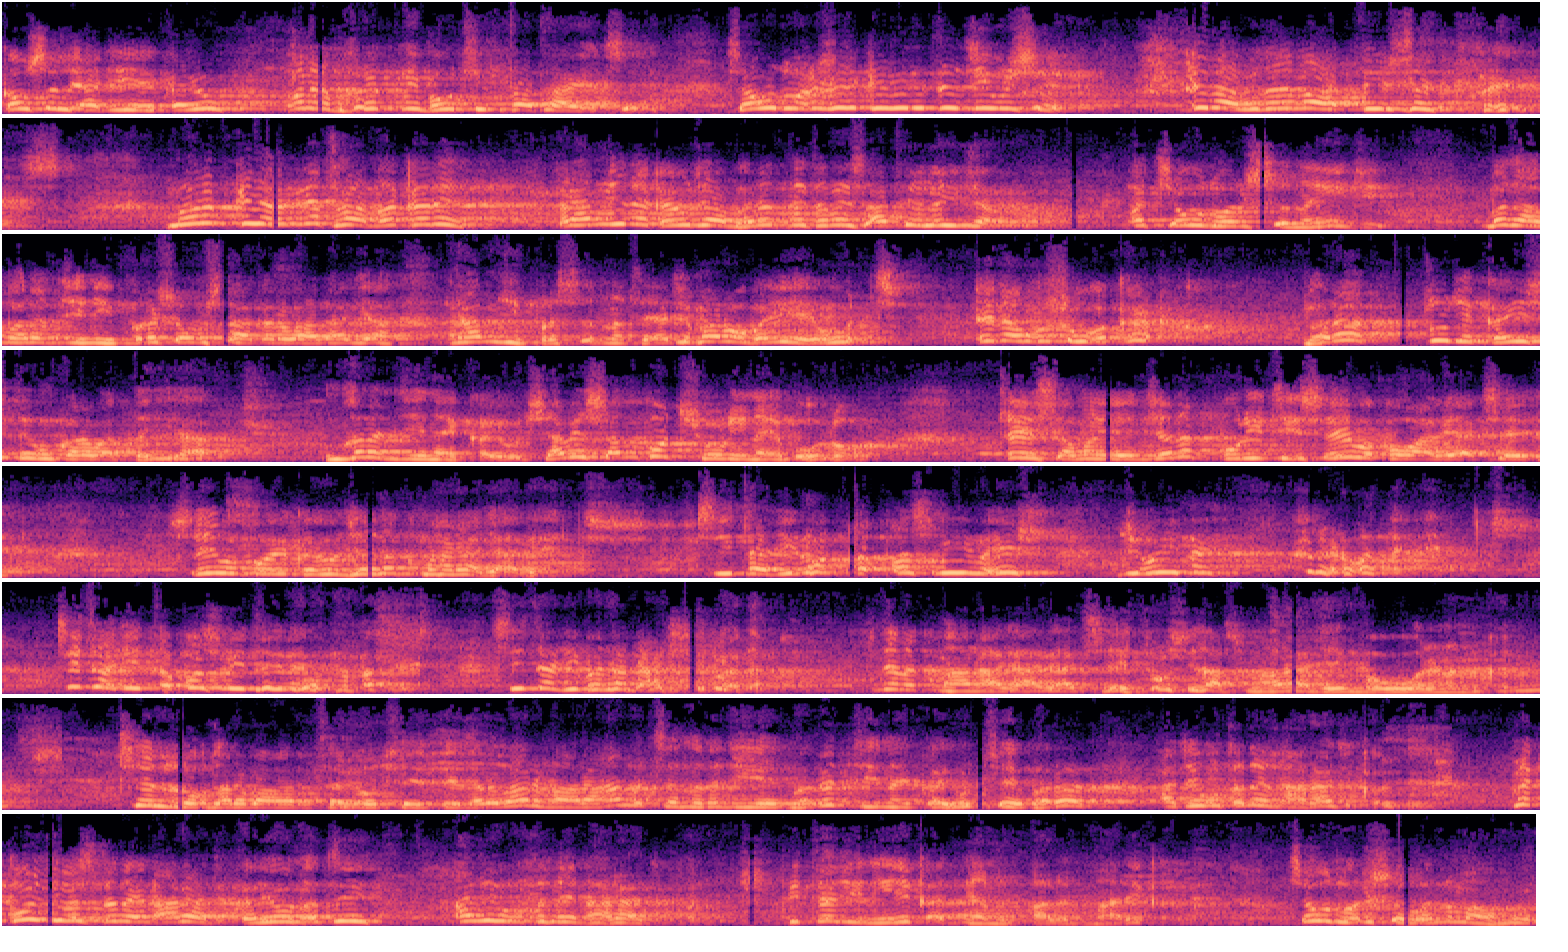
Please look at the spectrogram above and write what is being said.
કૌશલ્યાજીએ કહ્યું, મને ભરતની બહુ ચિંતા થાય છે. ચૌદ વર્ષે કેવી રીતે જીવશે? એના હૃદયમાં અતિશય પ્રેમ ભરત કઈ અન્યથા ન કરે. રામજીને કહ્યું છે આ ભરતને તમે સાથે લઈ જાઓ. આ ચૌદ વર્ષ નહીં જી બધા ભરતજીની પ્રશંસા કરવા લાગ્યા. રામજી પ્રસન્ન થયા છે. મારો ભાઈ એવો જ એને હું શું વખાણ ભરત, તું જે કહીશ તે હું કરવા તૈયાર ભરતજીને કહ્યું છે. હવે સંકોચ છોડીને બોલો. તે સમયે જનકપુરીથી સેવકો આવ્યા છે. સેવકોએ કહ્યું, જનક મહારાજ આવ્યા છે. સીતાજીનો તપસ્વી વેશ જોઈને રડવા સીતાજી તપસ્વી થઈને સીતાજી બધાને આશીર્વાદ આપે જનક મહારાજ આવ્યા છે. તુલસીદાસ મહારાજે બહુ વર્ણન કર્યું છેલ્લો દરબાર થયો છે. તે દરબારમાં રામચંદ્રજીએ ભરતજીને કહ્યું છે, ભરત, આજે હું તને નારાજ કરું મેં કોઈ દિવસ તને નારાજ કર્યો નથી. આજે હું તને નારાજ પિતાજીની એક આજ્ઞાનું પાલન મારે કરવું ચૌદ વર્ષ વનમાં હું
